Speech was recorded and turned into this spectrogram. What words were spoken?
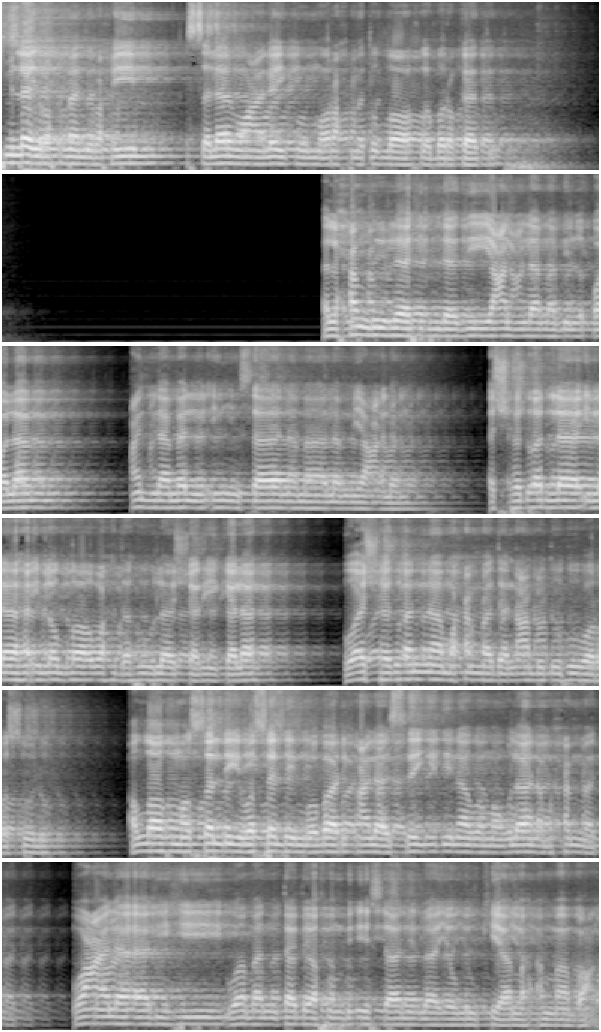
بسم الله الرحمن الرحيم السلام عليكم ورحمة الله وبركاته الحمد لله الذي علم بالقلم علم الإنسان ما لم يعلم أشهد أن لا إله إلا الله وحده لا شريك له وأشهد أن محمدا عبده ورسوله اللهم صل وسلم وبارك على سيدنا ومولانا محمد وعلى آله ومن تبعهم بإحسان إلى يوم القيامة أما بعد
